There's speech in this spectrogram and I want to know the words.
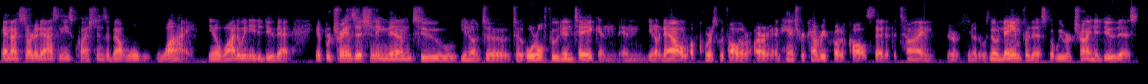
And I started asking these questions about, well, why? You know, why do we need to do that? If we're transitioning them to, you know, to, to oral food intake and, and, you know, now, of course, with all our, our enhanced recovery protocols that at the time there, you know, there was no name for this, but we were trying to do this.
